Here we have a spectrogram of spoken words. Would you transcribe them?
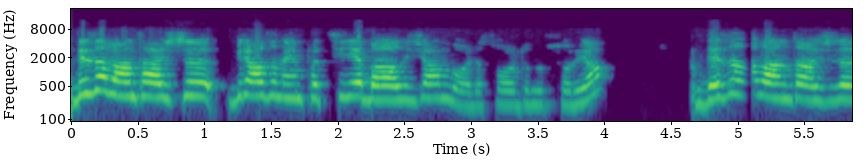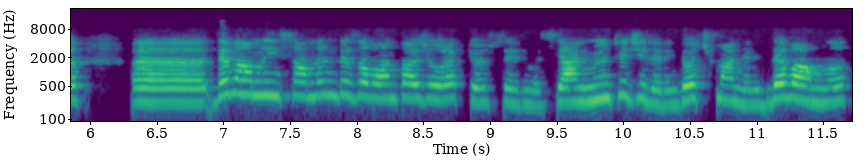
dezavantajlı birazdan empatiye bağlayacağım bu arada sorduğunuz soruya. Dezavantajlı devamlı insanların dezavantajlı olarak gösterilmesi. Yani mültecilerin, göçmenlerin devamlı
